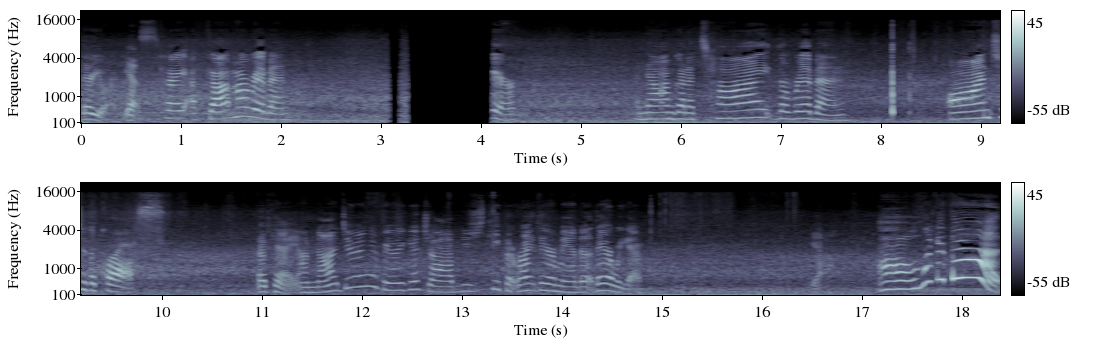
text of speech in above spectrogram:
there you are. Yes. Okay, I've got my ribbon. Here. And now I'm going to tie the ribbon onto the cross. Okay, I'm not doing a very good job. You just keep it right there, Amanda. There we go. Yeah. Oh, look at that.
